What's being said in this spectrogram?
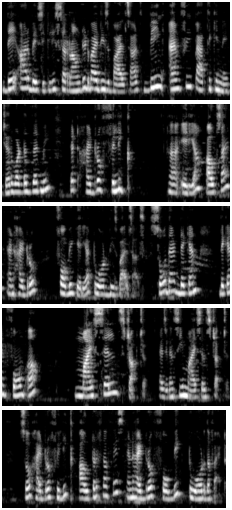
they are basically surrounded by these bile salts. Being amphipathic in nature. What does that mean? That hydrophilic uh, area outside and hydrophobic area toward these bile salts. So that they can they can form a micelle structure. As you can see micelle structure. So hydrophilic outer surface and hydrophobic toward the fat.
